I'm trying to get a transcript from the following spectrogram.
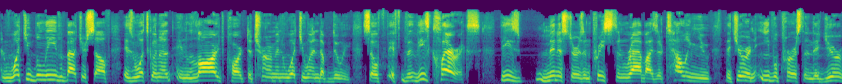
And what you believe about yourself is what's going to, in large part, determine what you end up doing. So if, if the, these clerics, these ministers and priests and rabbis are telling you that you're an evil person, that you're,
